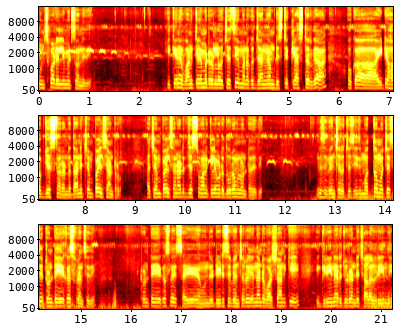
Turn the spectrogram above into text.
మున్సిపాలిటీ లిమిట్స్ ఓన్లీ ఇది. ఇకనే వన్ కిలోమీటర్లో వచ్చేసి మనకు జనగాం డిస్టిక్ క్లస్టర్గా ఒక ఐటీ హబ్ చేస్తున్నారంట. దాన్ని చెంపైల్స్ అంటారు. ఆ చెంపైల్స్ అనేది జస్ట్ వన్ కిలోమీటర్ దూరంలో ఉంటుంది ఇది. ఇది వెంచర్ వచ్చేసి. ఇది మొత్తం వచ్చేసి ట్వంటీ ఏకర్స్ ఫ్రెండ్స్ ఇది. ట్వంటీ ఏకర్స్లో సై ఉంది డీటీసీ వెంచర్ ఏంటంటే వర్షానికి ఈ గ్రీనరీ చూడండి చాలా విరిగింది.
